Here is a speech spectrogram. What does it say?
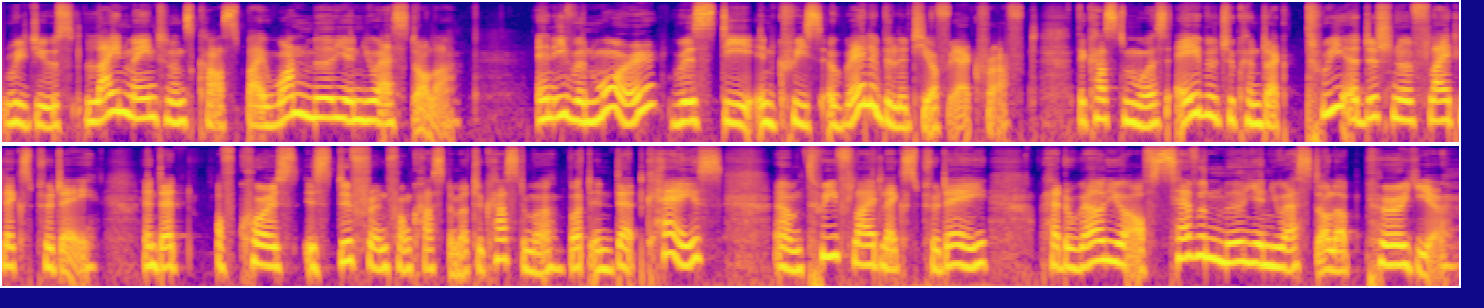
reduce line maintenance costs by 1 million US dollar. And even more, with the increased availability of aircraft, the customer was able to conduct three additional flight legs per day. And that, of course, is different from customer to customer. But in that case, um, three flight legs per day had a value of 7 million US dollar per year.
